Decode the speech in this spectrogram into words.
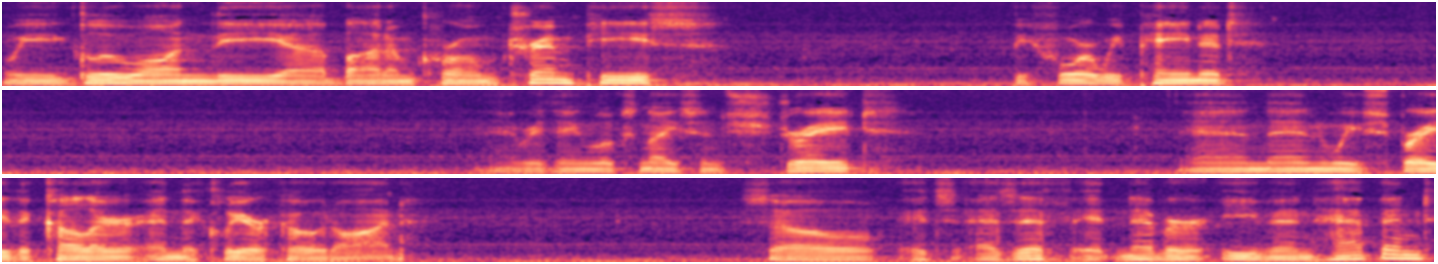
we glue on the uh, bottom chrome trim piece before we paint it everything looks nice and straight. And then we spray the color and the clear coat on. So it's as if it never even happened.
